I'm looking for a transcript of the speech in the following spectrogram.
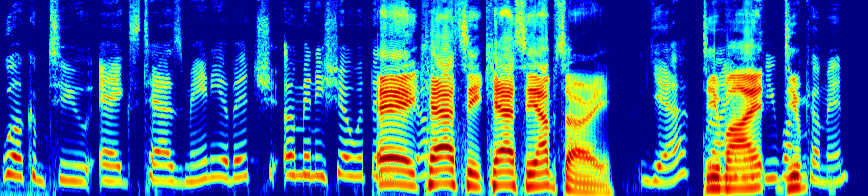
Welcome to X-Tasmania, bitch, a mini show with the Hey, show. Cassie, Cassie, I'm sorry. Yeah. Do you Ryan, mind- If you do you- to come in?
